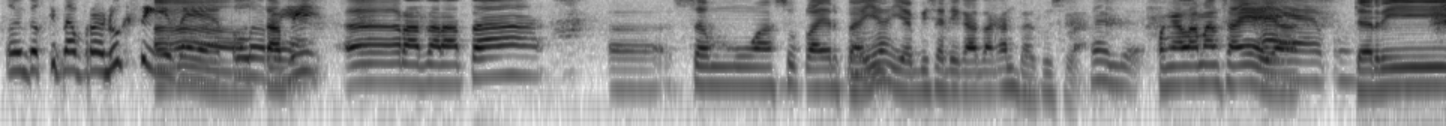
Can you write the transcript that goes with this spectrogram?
untuk kita produksi gitu ya telurnya. Tapi eh, rata-rata eh, semua supplier bayah ya bisa dikatakan bagus lah. bagus. Pengalaman saya ya ya. dari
